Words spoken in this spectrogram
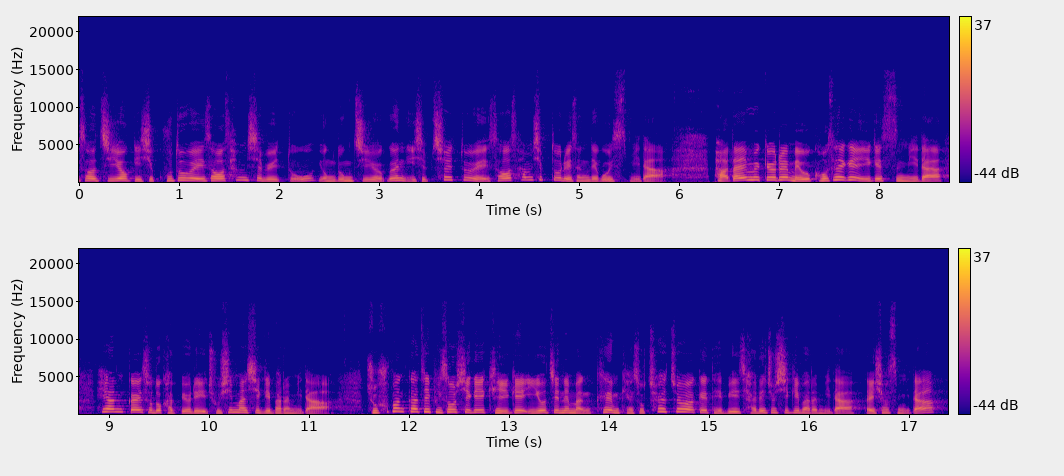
영서 지역 29도에서 31도, 영동 지역은 27도에서 30도로 예상되고 있습니다. 바다의 물결은 매우 거세게 일겠습니다. 해안가에서도 각별히 조심하시기 바랍니다. 주 후반까지 비 소식이 길게 이어지는 만큼 계속 철저하게 대비 잘해주시기 바랍니다. 날씨였습니다.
